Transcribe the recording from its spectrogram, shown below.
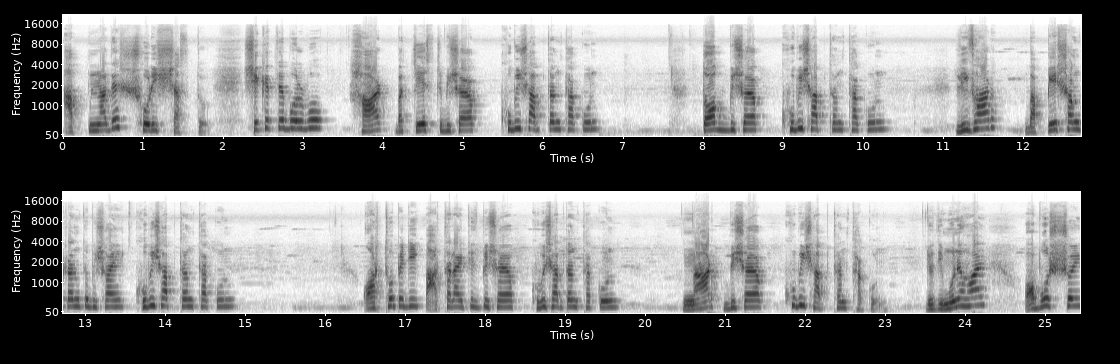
আপনাদের শরীর স্বাস্থ্য। সেক্ষেত্রে বলব হার্ট বা চেস্ট বিষয়ক খুবই সাবধান থাকুন। ত্বক বিষয়ক খুবই সাবধান থাকুন। লিভার বা পেট সংক্রান্ত বিষয়ে খুবই সাবধান থাকুন। অর্থোপেডিক আর্থারাইটিস বিষয়ক খুবই সাবধান থাকুন। নার্ভ বিষয়ক খুবই সাবধান থাকুন। যদি মনে হয়, অবশ্যই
